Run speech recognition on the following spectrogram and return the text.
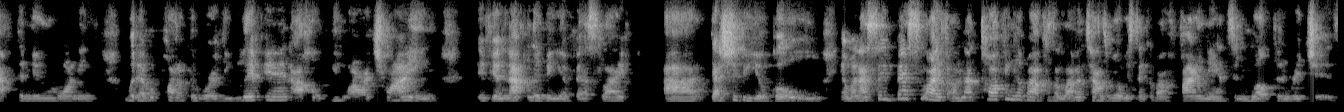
afternoon, morning, whatever part of the world you live in. I hope you are trying, if you're not living your best life, uh, that should be your goal. And when I say best life, I'm not talking about because a lot of times we always think about finance and wealth and riches.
